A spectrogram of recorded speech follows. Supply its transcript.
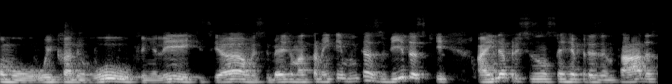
como o Icano e o Hulkling ali, que se amam, se beijam, mas também tem muitas vidas que ainda precisam ser representadas,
